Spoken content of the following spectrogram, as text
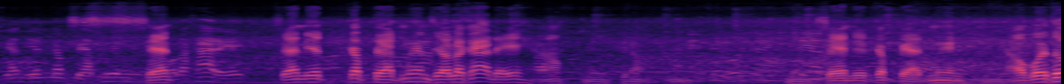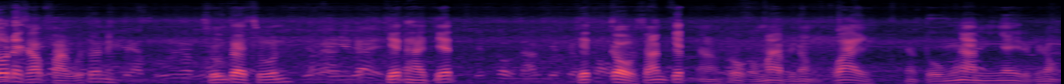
แสนเอ็ดกับแปดหมื่นแสนราคาไหนแสนเอ็ดกับแปดหมื่นเสียวราคาเด้เอานี่พี่น้องนี่แสนเอ็ดกับแปดหมื่นเอาเบอร์โทรหนะครับฝากเบอร์โทรนี่แปดศูนย์ครับศูนย์แปดศูนย์เจ็ดเจ็ดห้าเจ็ด เจ็ดเก้าสามเจ็ดเจ็ดเก้าสามเจ็ดอ่าโตกับมาพี่น้องควายตัวงามใหญ่เลยพี่น้อง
